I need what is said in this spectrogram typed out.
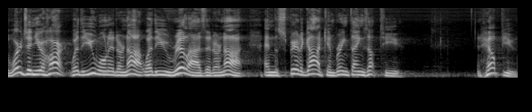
The word's in your heart, whether you want it or not, whether you realize it or not. And the Spirit of God can bring things up to you and help you.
